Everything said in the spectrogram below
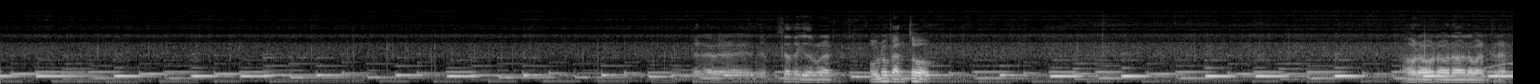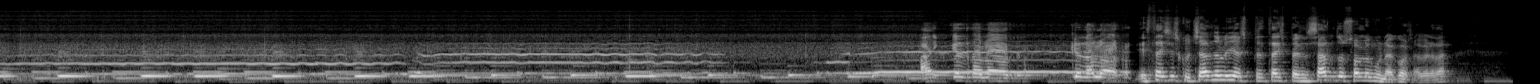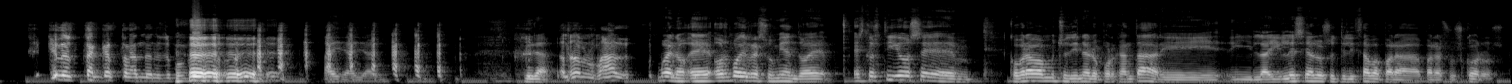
Se hace que doblar. O uno cantó. Ahora, ahora, ahora, ahora va a entrar. Ay, qué dolor. Qué dolor. Estáis escuchándolo y estáis pensando solo en una cosa, ¿verdad? Que lo están castrando en ese momento. Ay, ay, ay. Mira, Normal. Bueno, eh, os voy resumiendo. eh. Estos tíos eh, cobraban mucho dinero por cantar y, y la iglesia los utilizaba para, para sus coros.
